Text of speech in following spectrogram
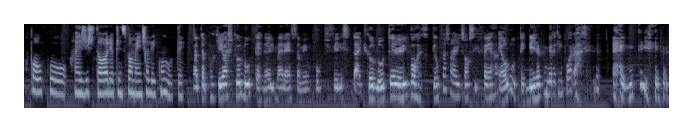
um pouco mais de história, principalmente ali com o Luther. Até porque eu acho que o Luther, né, ele merece também um pouco de felicidade. Porque o Luther, ele, porra, tem um personagem que só se ferra, é o Luther, desde a primeira temporada. É incrível.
